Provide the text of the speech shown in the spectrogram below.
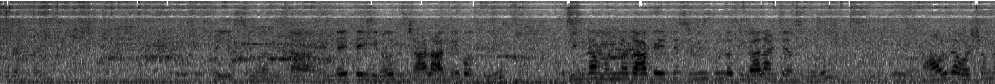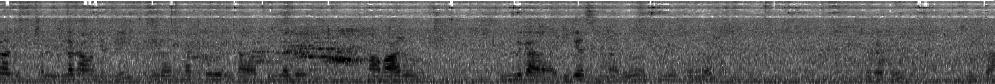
చూడండి. ట్రీస్ అంతా ఎండ అయితే ఈరోజు చాలా అదిరిపోతుంది. నిన్న మొన్న దాకా అయితే స్విమ్మింగ్ పూల్లో దిగాలంటే అసలు మామూలుగా వర్షం కాదు చల్లగా ఉండింది. ఈరోజు మటుకు ఇంకా పిల్లలు మా వారు ఫుల్గా దిగేస్తున్నారు స్విమ్మింగ్ పూల్లో. చూడండి. ఇంకా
